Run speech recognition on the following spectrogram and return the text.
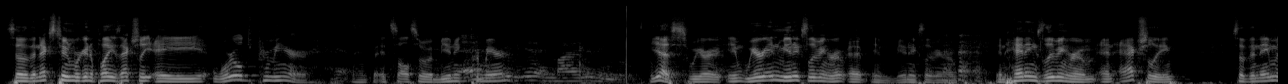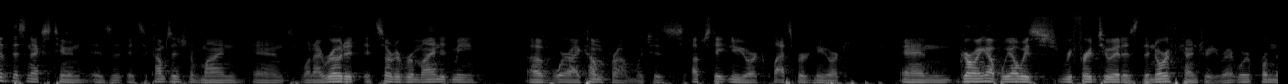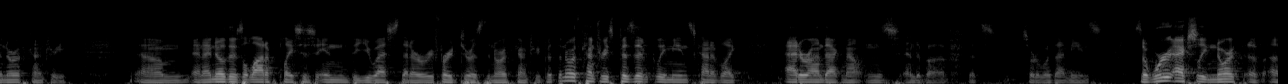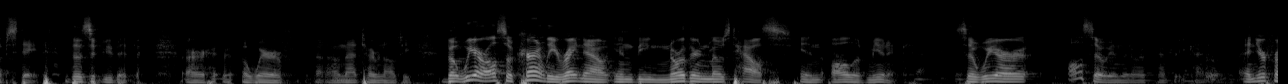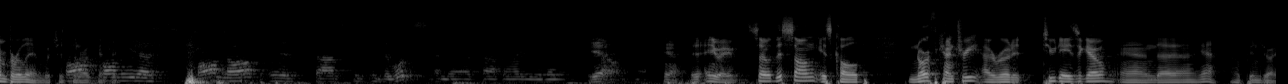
so the next tune we're going to play is actually a world premiere. Yes. And It's also a Munich And premiere. in my living room. Yes, we are in we're in Munich's living room uh, in Munich's living room in Henning's living room and actually so the name of this next tune is it's a composition of mine and when I wrote it it sort of reminded me of where I come from which is upstate New York, Plattsburgh, New York. And growing up we always referred to it as the North Country, right? We're from the North Country. Um, and I know there's a lot of places in the U.S. that are referred to as the North Country, but the North Country specifically means kind of like Adirondack Mountains and above. That's sort of what that means. So we're actually north of upstate. Those of you that are aware of uh, on that terminology, but we are also currently right now in the northernmost house in all of Munich. Yeah, it's So we are also in the North Country, That's kind true. of. And you're from Berlin, which is the four, North four Country. meters more north is starts is in the woods, and there starts already the next Yeah. town. Yeah. Yeah. Anyway, so this song is called North Country. I wrote it two days ago, and uh, yeah, hope you enjoy.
